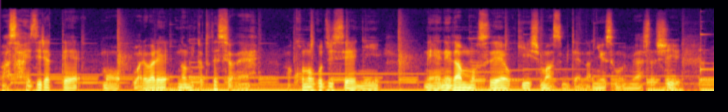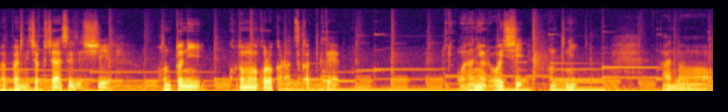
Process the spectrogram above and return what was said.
まあ、サイゼリアってもう我々の味方ですよね。このご時世にね、値段も据え置きしますみたいなニュースも見ましたしやっぱりめちゃくちゃ安いですし本当に子供の頃から使ってて何より美味しい。本当に。あの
